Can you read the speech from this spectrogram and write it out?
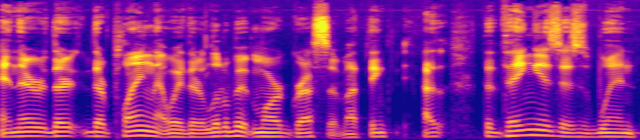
and they're they're they're playing that way. They're a little bit more aggressive. I think the thing is is when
